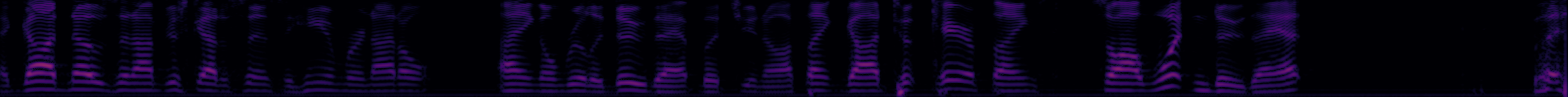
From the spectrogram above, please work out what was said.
And God knows that I've just got a sense of humor and I don't, I ain't gonna really do that. But you know, I think God took care of things so I wouldn't do that. But,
